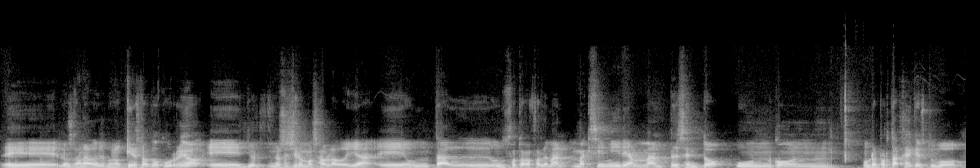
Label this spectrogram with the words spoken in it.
eh, los ganadores. Bueno, ¿qué es lo que ocurrió? Eh, yo no sé si lo hemos hablado ya. Eh, un tal, un fotógrafo alemán, Maximilian Mann, presentó un, con, un reportaje que estuvo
